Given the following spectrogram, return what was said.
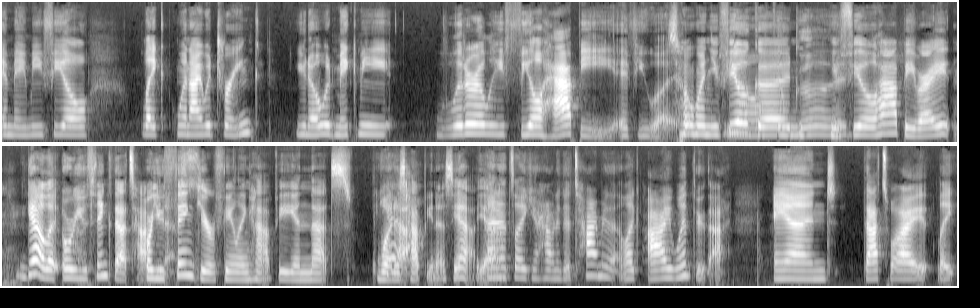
It made me feel like when I would drink, you know, it would make me literally feel happy, if you would. So when you feel, know, feel good, you feel happy, right? yeah, like, or you think that's happiness. Or you think you're feeling happy, and that's what is Yeah. happiness. Yeah, yeah. and it's like you're having a good time and like i went through that and that's why like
